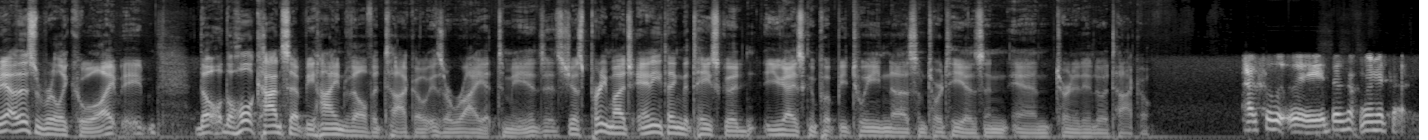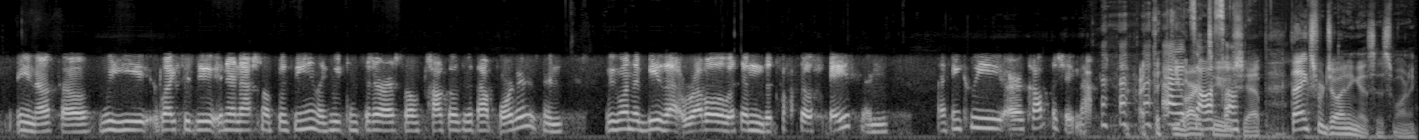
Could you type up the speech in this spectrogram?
yeah, this is really cool. I, the the whole concept behind Velvet Taco is a riot to me. It's, it's just pretty much anything that tastes good, you guys can put between uh, some tortillas and and turn it into a taco. Absolutely. It doesn't limit us, you know. So we like to do international cuisine. Like we consider ourselves tacos without borders, and we want to be that rebel within the taco space. And I think we are accomplishing that. I think you That's are too. Chef. Thanks for joining us this morning.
